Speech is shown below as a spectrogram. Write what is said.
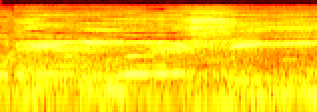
Lord have mercy.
